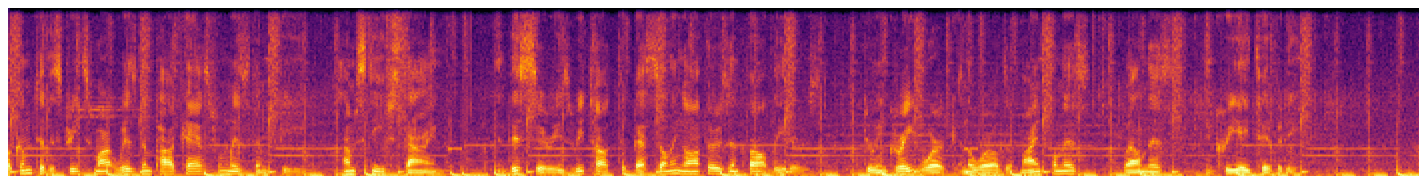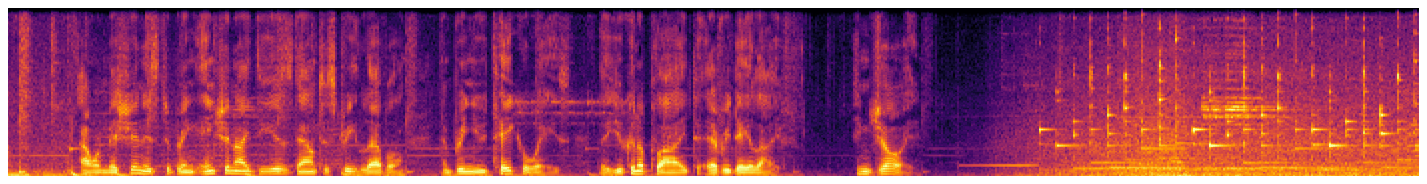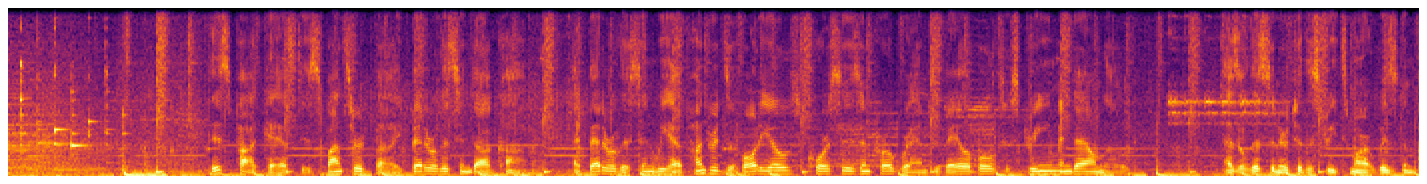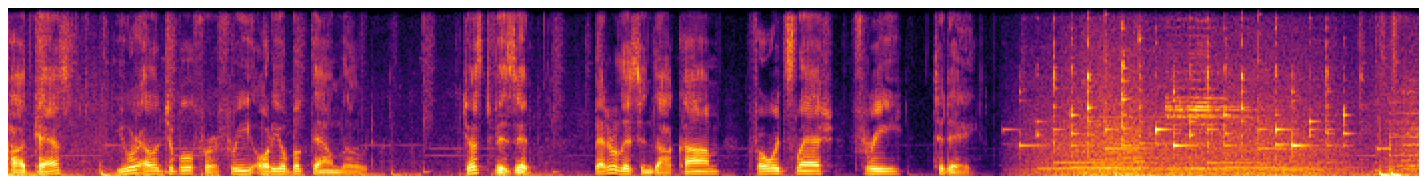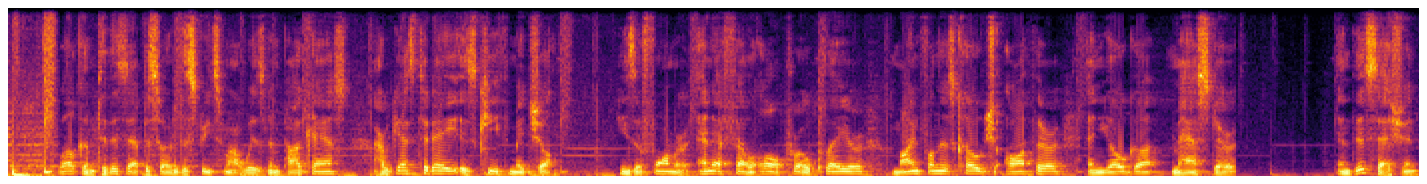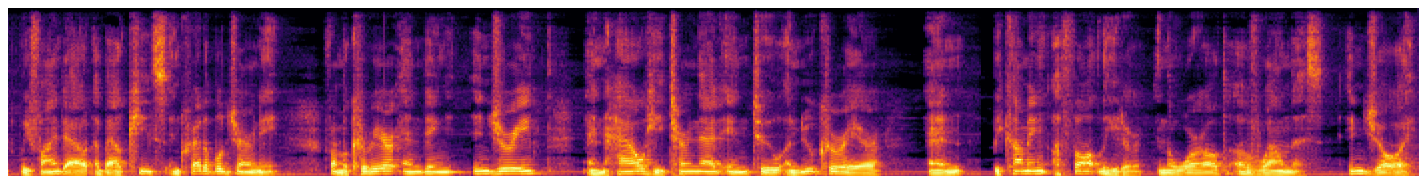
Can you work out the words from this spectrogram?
Welcome to the Street Smart Wisdom Podcast from Wisdom Feed. I'm Steve Stein. In this series, we talk to best selling authors and thought leaders doing great work in the world of mindfulness, wellness, and creativity. Our mission is to bring ancient ideas down to street level and bring you takeaways that you can apply to everyday life. Enjoy. This podcast is sponsored by BetterListen.com. At BetterListen, we have hundreds of audios, courses, and programs available to stream and download. As a listener to the Street Smart Wisdom podcast, you are eligible for a free audiobook download. Just visit betterlisten.com forward slash free today. Welcome to this episode of the Street Smart Wisdom Podcast. Our guest today is Keith Mitchell. He's a former NFL All Pro player, mindfulness coach, author, and yoga master. In this session, we find out about Keith's incredible journey from a career ending injury and how he turned that into a new career and becoming a thought leader in the world of wellness. Enjoy.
